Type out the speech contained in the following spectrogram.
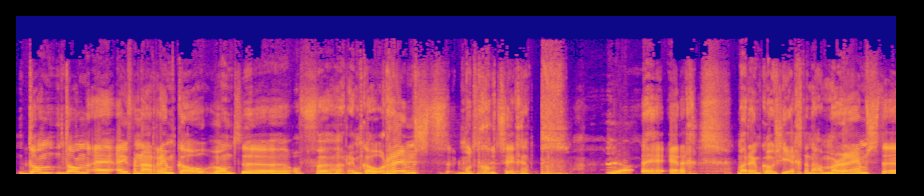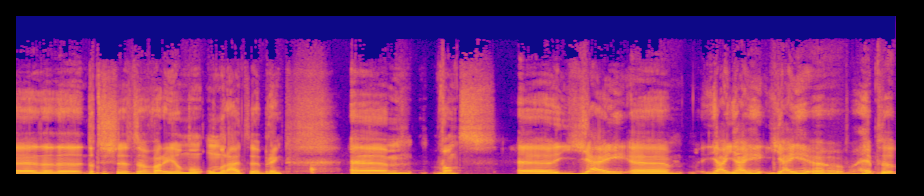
dan dan eh, even naar Remco. Want, eh, of eh, Remco. Remst. Ik moet het goed zeggen. Pff, Ja, eh, erg. Maar Remco is je echte naam. Maar Remst, dat is het waar je on- onderuit brengt. Ehm, want eh, jij, eh, ja, jij, jij eh, hebt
